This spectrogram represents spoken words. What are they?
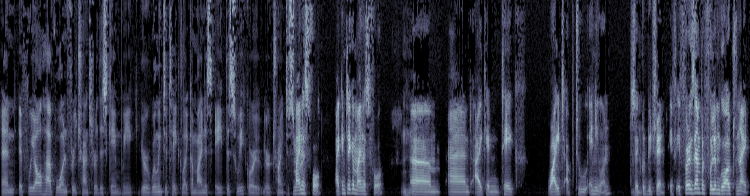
And if we all have one free transfer this game week, you're willing to take like a minus eight this week, or you're trying to spread? Minus four. I can take a minus 4 Mhm. um, and I can take white up to anyone. So Mhm. it could be Trent. If, if for example Fulham go out tonight,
